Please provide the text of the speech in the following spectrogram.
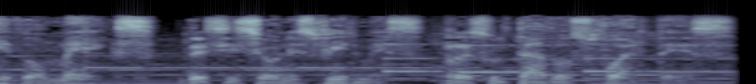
Edomex. Decisiones firmes, resultados fuertes.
